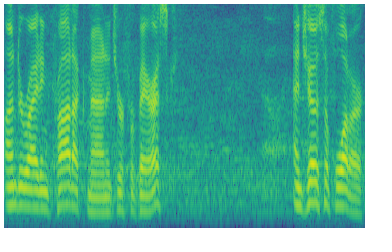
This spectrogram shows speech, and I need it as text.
Underwriting Product Manager for Verisk. And Joseph Waterk,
